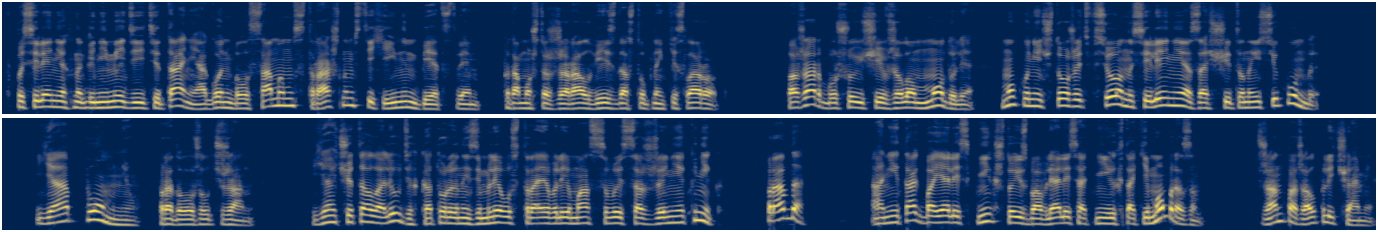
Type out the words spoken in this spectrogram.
В поселениях на Ганимеде и Титане огонь был самым страшным стихийным бедствием, потому что сжирал весь доступный кислород. Пожар, бушующий в жилом модуле, мог уничтожить все население за считанные секунды. «Я помню», — продолжил Чжан, — я читал о людях, которые на Земле устраивали массовые сожжения книг. Правда? Они так боялись книг, что избавлялись от них таким образом? Жан пожал плечами.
